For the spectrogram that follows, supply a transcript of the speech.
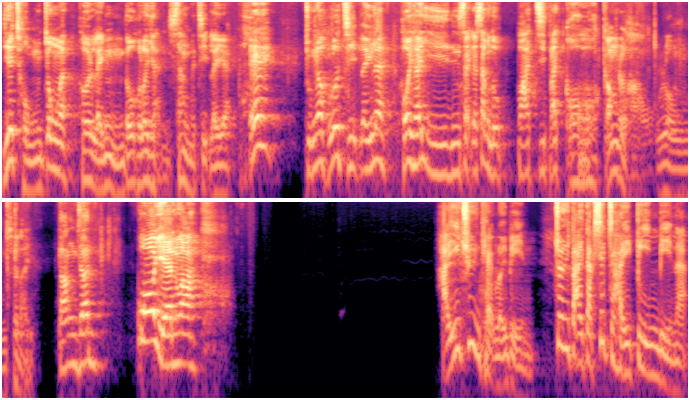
而且從中啊去領悟到好多人生嘅哲理啊！誒，仲有好多哲理咧，可以喺現實嘅生活度不知不覺咁流露出嚟。當真？過人話喺川劇裏邊最大特色就係變面啦，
